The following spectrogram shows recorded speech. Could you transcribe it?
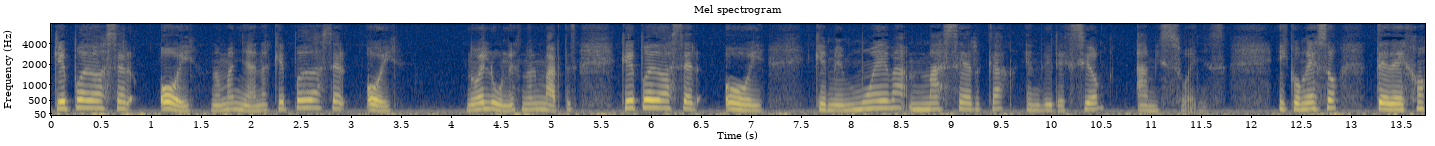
¿qué puedo hacer hoy, no mañana? ¿Qué puedo hacer hoy? No el lunes, no el martes. ¿Qué puedo hacer hoy que me mueva más cerca en dirección a mis sueños? Y con eso te dejo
